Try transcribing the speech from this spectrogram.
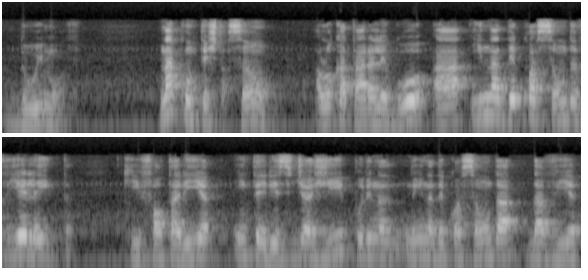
do imóvel. Na contestação, a locatária alegou a inadequação da via eleita, que faltaria interesse de agir por inadequação da, da via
